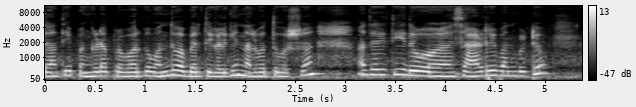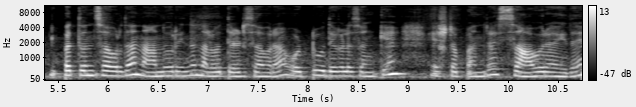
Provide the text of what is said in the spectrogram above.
ಜಾತಿ, ಪಂಗಡ, ಪ್ರವರ್ಗ ಒಂದು ಅಭ್ಯರ್ಥಿಗಳಿಗೆ ನಲವತ್ತು ವರ್ಷ. ಅದೇ ರೀತಿ ಇದು ಸ್ಯಾಲ್ರಿ ಬಂದುಬಿಟ್ಟು ಇಪ್ಪತ್ತೊಂದು ಸಾವಿರದ ನಾನ್ನೂರಿಂದ ನಲವತ್ತೆರಡು ಸಾವಿರ. ಒಟ್ಟು ಹುದ್ದೆಗಳ ಸಂಖ್ಯೆ ಎಷ್ಟಪ್ಪ ಅಂದರೆ ಸಾವಿರ ಇದೆ.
